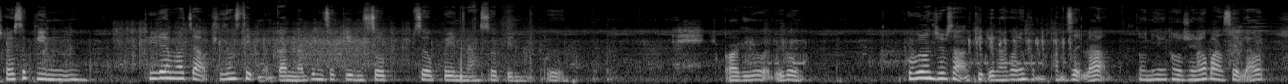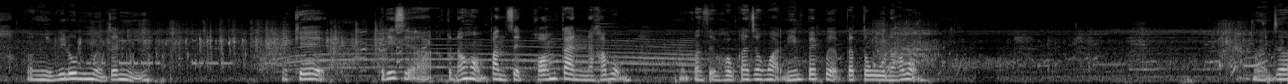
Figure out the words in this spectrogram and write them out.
ใช้สกินที่ได้มาจากซีซั่นสิบเหมือนกันนะ เป็นสกินเซอร์เซอร์เป็นนะเซอร์เป็นเออตอนนี้วิโรนคุณวิโรนใช้ภาษาอังกฤษเลยนะ ตอนนี้ผมทำเสร็จแล้ว ตอนนี้เขาใช้น้าปั่นเสร็จแล้ว ตอนนี้วิรุณเหมือนจะหนี โอเคไปที่เสียกับน้องหอมปั่นเสร็จพร้อมกันนะครับผมมันปั่นเสร็จพร้อมกันจังหวะนี้ไปเปิดประตูนะครับผม เหมือนจะ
